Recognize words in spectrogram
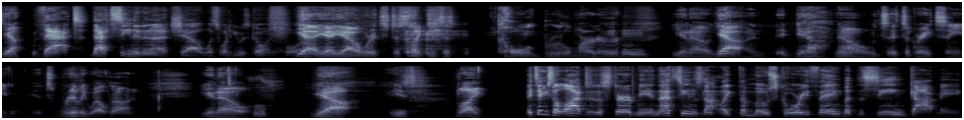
Yeah. that that scene in a nutshell was what he was going for. yeah, yeah, yeah. Where it's just like it's just cold, brutal murder. Mhm. You know, yeah, it, yeah. No, it's it's a great scene. It's really well done. You know, Oof. yeah. He's like, It takes a lot to disturb me, and that scene's not like the most gory thing, but the scene got me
